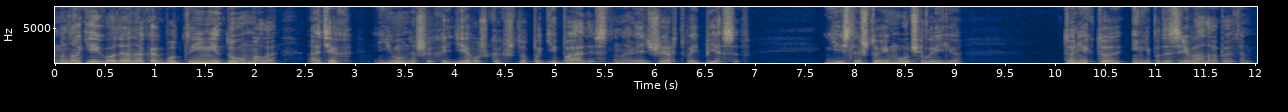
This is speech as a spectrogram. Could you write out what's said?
Многие годы она как будто и не думала о тех юношах и девушках, что погибали, становясь жертвой бесов. Если что и мучило ее, то никто и не подозревал об этом.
